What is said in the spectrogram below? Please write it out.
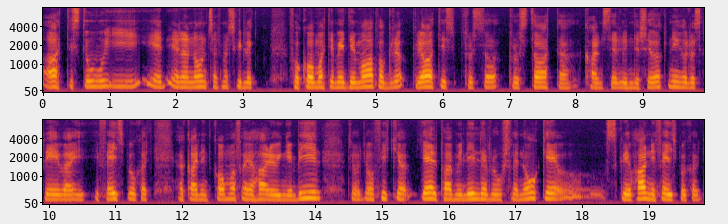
att det stod i en, en annons att man skulle får komma till Medema på gratis prostatacancerundersökning och då skrev jag i, i Facebook att jag kan inte komma för jag har ju ingen bil. Så då fick jag hjälp av min lillebror Sven-Åke och skrev han i Facebook att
